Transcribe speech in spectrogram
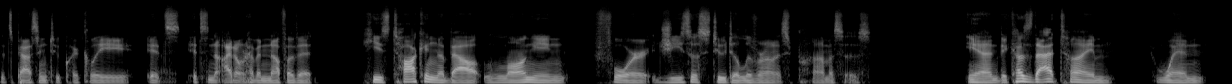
It's passing too quickly. It's it's not, I don't have enough of it. He's talking about longing for Jesus to deliver on his promises. And because that time when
